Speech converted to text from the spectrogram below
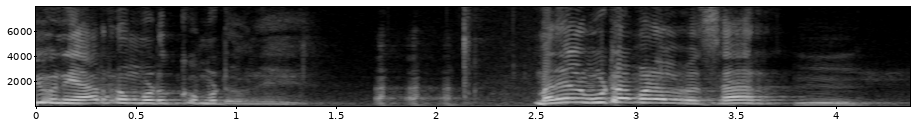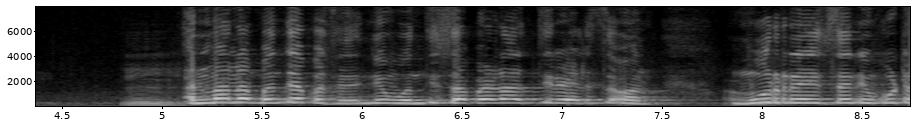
ಇವನು ಯಾರನ್ನೋ ಮುಡ್ಕೊಂಬಿಟ್ಟವನೇ. ಮನೇಲಿ ಊಟ ಮಾಡಲ್ವ ಸರ್? ಅನುಮಾನ ಬಂದೇ ಬರ್ತದೆ. ನೀವು ಒಂದು ದಿವಸ ಬೇಡ ಅಂತೀರಿ ಎರಡು ಸಾವಿರ ಮೂರನೇ ದಿವಸ ನೀವು ಊಟ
